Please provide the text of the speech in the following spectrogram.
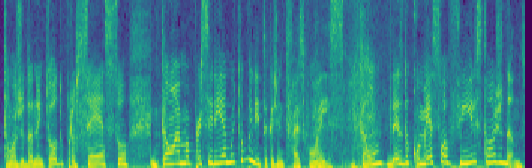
Estão ajudando em todo o processo. Então é uma parceria muito bonita que a gente faz com eles. Então, desde o começo ao fim, eles estão ajudando.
